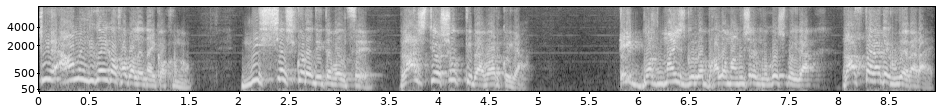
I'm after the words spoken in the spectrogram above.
কি আওয়ামী লীগের কথা বলে নাই কখনো? নিঃশেষ করে দিতে বলছে, রাষ্ট্রীয় শক্তি ব্যবহার কইরা। এই বদমাইশগুলো ভালো মানুষের মুখোশ কইরা রাস্তাঘাটে ঘুরে বেড়ায়।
